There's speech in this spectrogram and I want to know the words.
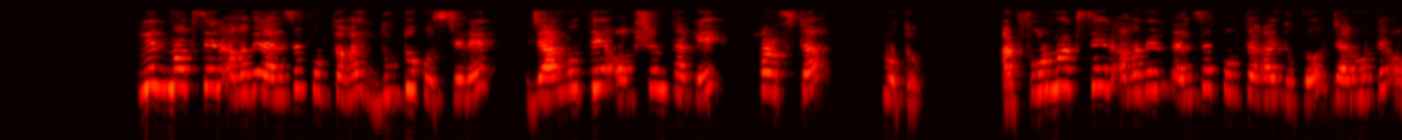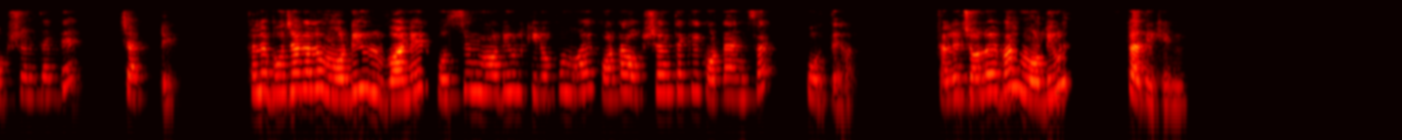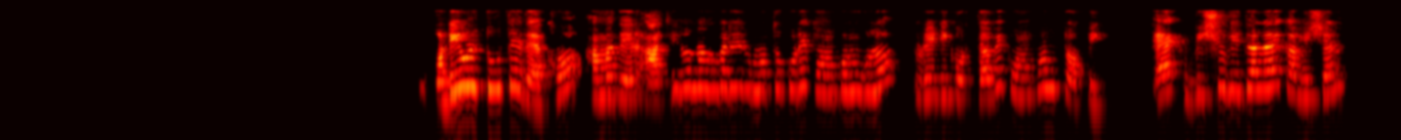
টুয়েলভ মার্কসের আমাদের অ্যান্সার করতে হয় দুটো কোশ্চেনের যার মধ্যে অপশন থাকে পাঁচটা মতো। আর ফোর মার্কসের আমাদের অ্যান্সার করতে হয় দুটো, যার মধ্যে অপশন থাকে চারটে। তাহলে বোঝা গেল মডিউল ওয়ানের কোশ্চেন মডিউল কীরকম হয়, কটা অপশন থেকে কটা অ্যান্সার করতে হয়। তাহলে চলো এবার মডিউলটা দেখে নিই। মডিউল টু তে দেখো আমাদের আঠেরো নম্বরের মতো করে কোন কোনগুলো রেডি করতে হবে, কোন কোন টপিক এক বিশ্ববিদ্যালয় কমিশন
